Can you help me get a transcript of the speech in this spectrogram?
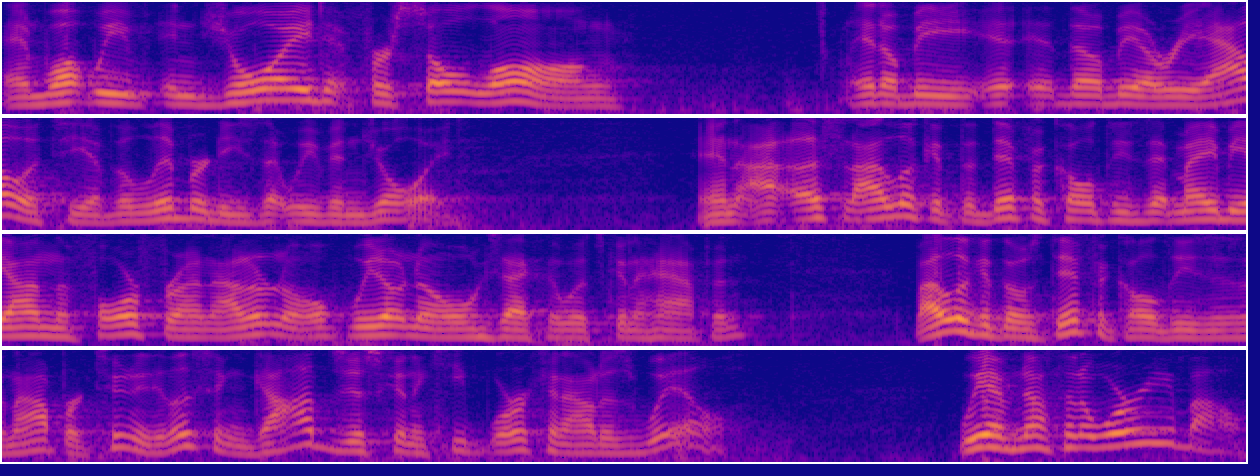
And what we've enjoyed for so long, it'll be, it, there'll be a reality of the liberties that we've enjoyed. And I, listen, I look at the difficulties that may be on the forefront. I don't know. We don't know exactly what's going to happen. But I look at those difficulties as an opportunity. Listen, God's just going to keep working out His will. We have nothing to worry about.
